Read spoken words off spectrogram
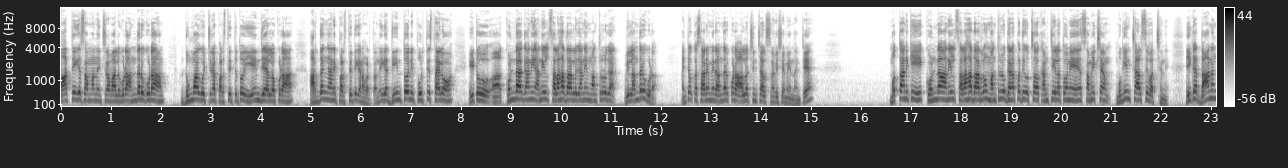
పార్టీకి సంబంధించిన వాళ్ళు కూడా అందరూ కూడా డుమ్మాకు వచ్చిన పరిస్థితితో ఏం చేయాలో కూడా అర్థం కాని పరిస్థితి కనబడుతుంది. ఇక దీంతో పూర్తి స్థాయిలో ఇటు కొండా కానీ అనిల్ సలహాదారులు కానీ మంత్రులు కానీ వీళ్ళందరూ కూడా అంటే ఒకసారి మీరు అందరూ కూడా ఆలోచించాల్సిన విషయం ఏంటంటే మొత్తానికి కొండ అనిల్ సలహాదారులు మంత్రులు గణపతి ఉత్సవ కమిటీలతోనే సమీక్ష ముగించాల్సి వచ్చింది. ఇక దానం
